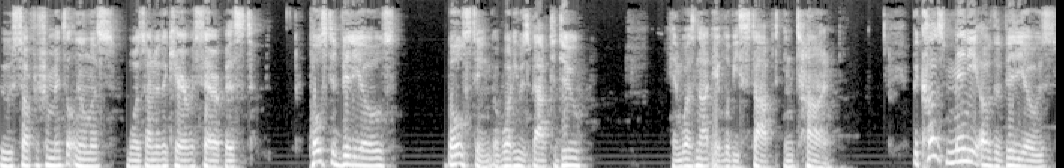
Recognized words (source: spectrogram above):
who suffered from mental illness, was under the care of a therapist, posted videos boasting of what he was about to do and was not able to be stopped in time. Because many of the videos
